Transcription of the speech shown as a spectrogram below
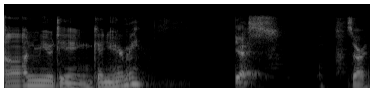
Unmuting. Can you hear me? Yes. Sorry.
